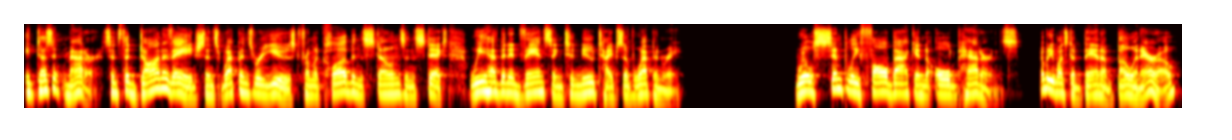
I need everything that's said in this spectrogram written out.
it doesn't matter. Since the dawn of age, since weapons were used from a club and stones and sticks, we have been advancing to new types of weaponry. We'll simply fall back into old patterns. Nobody wants to ban a bow and arrow.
